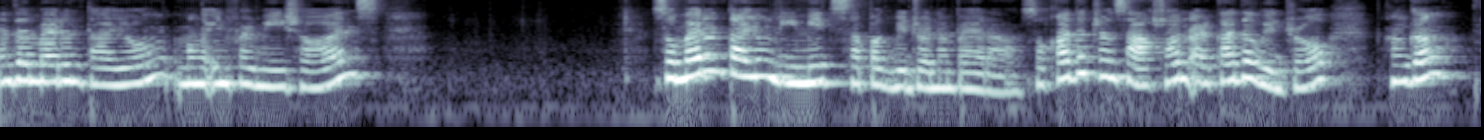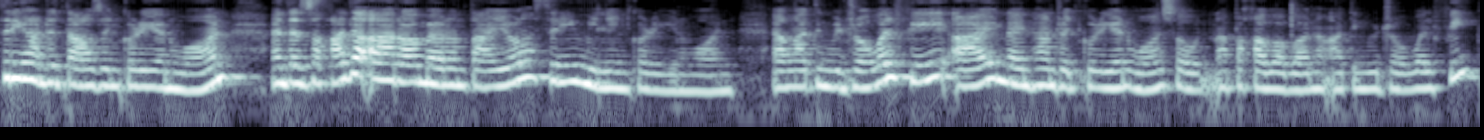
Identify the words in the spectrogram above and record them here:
And then, meron tayong mga informations. So, meron tayong limits sa pag-withdraw ng pera. So, kada transaction or kada withdraw, hanggang 300,000 Korean won. And then sa kada araw, meron tayong 3 million Korean won. Ang ating withdrawal fee ay 900 Korean won. So, napakababa ng ating withdrawal fee.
